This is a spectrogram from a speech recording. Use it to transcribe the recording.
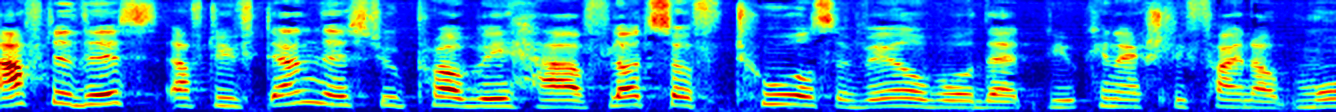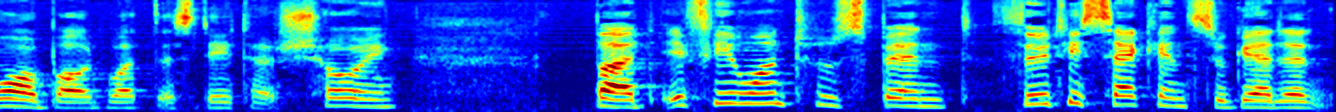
after this, after you've done this, you probably have lots of tools available that you can actually find out more about what this data is showing. But if you want to spend 30 seconds to get an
